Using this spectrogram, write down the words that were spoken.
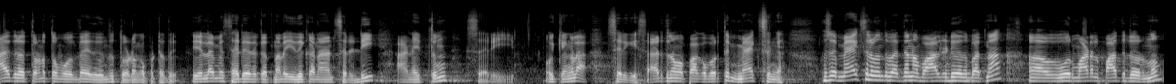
ஆயிரத்தி தொள்ளாயிரத்தி தொண்ணூத்தொம்பது தான் இது வந்து தொடங்கப்பட்டது. எல்லாமே சரியாக இருக்கிறதுனால இதுக்கான ஆன்சர் டி அனைத்தும் சரி. ஓகேங்களா? சரி கேஸ் அடுத்து நம்ம பார்க்க போகிறது மேக்ஸுங்க ஸோ மேக்ஸில் வந்து பார்த்தீங்கன்னா நம்ம ஆல்ரெடி வந்து பார்த்தீங்கன்னா ஒரு மாடல் பார்த்துட்டு இருந்தோம்.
